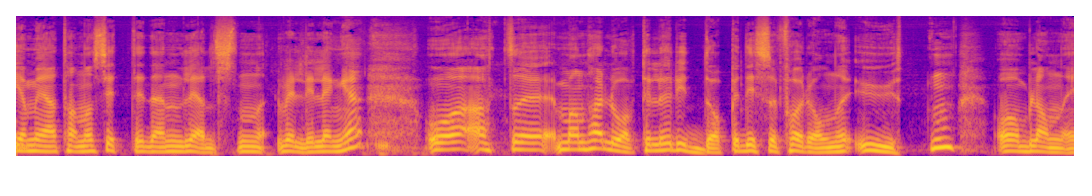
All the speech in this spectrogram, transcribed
i og med at han har sittet i den ledelsen veldig lenge. Og at eh, man har lov til å rydde opp i disse forholdene uten å blande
